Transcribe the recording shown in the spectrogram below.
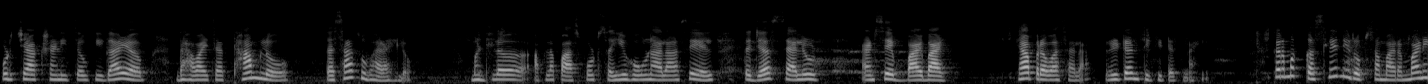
पुढच्या क्षणी चौकी गायब धावायचा थांबलो तसाच उभा राहिलो. म्हटलं आपला पासपोर्ट सही होऊन आला असेल तर just salute and say bye bye ह्या प्रवासाला रिटर्न तिकीटच नाही. तर मग कसले निरोप समारंभ आणि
